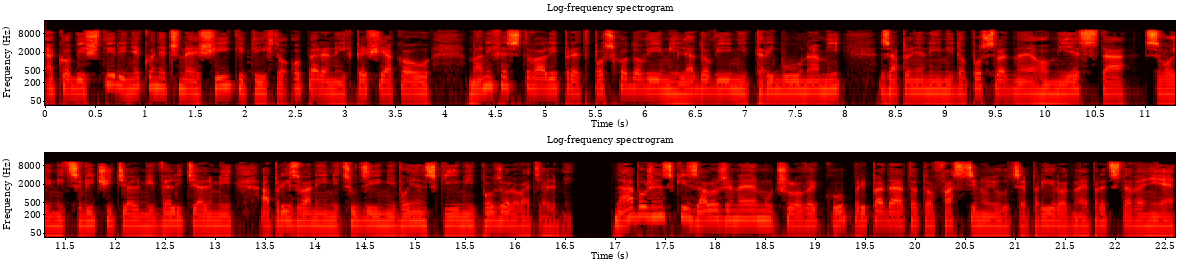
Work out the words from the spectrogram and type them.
ako by štyri nekonečné šíky týchto operených pešiakov manifestovali pred poschodovými ľadovými tribúnami, zaplnenými do posledného miesta svojimi cvičiteľmi, veliteľmi a prizvanými cudzími vojenskými pozorovateľmi. Nábožensky založenému človeku pripadá toto fascinujúce prírodné predstavenie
